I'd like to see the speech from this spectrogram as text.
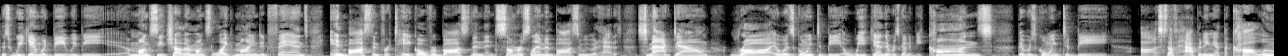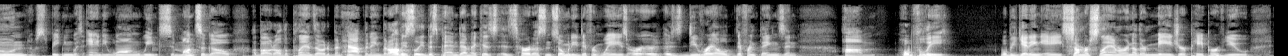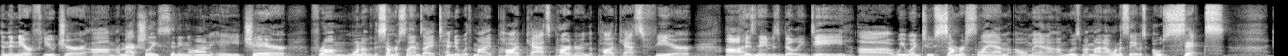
this weekend would be. We'd be amongst each other, amongst like minded fans in Boston for TakeOver Boston, then SummerSlam in Boston. We would have had SmackDown, Raw. It was going to be a weekend. There was going to be cons. There was going to be uh, stuff happening at the Kowloon. I was speaking with Andy Wong weeks and months ago about all the plans that would have been happening. But obviously, this pandemic has, has hurt us in so many different ways or, has derailed different things. And um, hopefully, we'll be getting a SummerSlam or another major pay per view in the near future. Um, I'm actually sitting on a chair from one of the SummerSlams I attended with my podcast partner in the podcast sphere. Uh, his name is Billy D. Uh, we went to SummerSlam. Oh man, I'm losing my mind. I want to say it was 06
